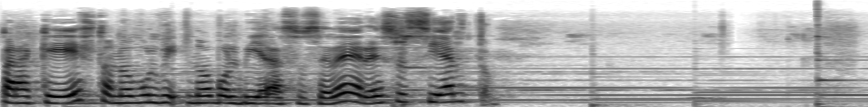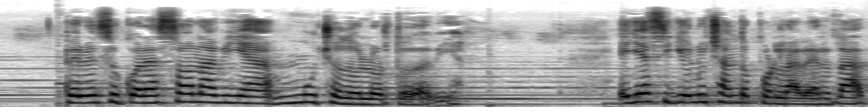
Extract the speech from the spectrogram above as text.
para que esto no, volviera a suceder, eso es cierto. pero en su corazón había mucho dolor todavía. Ella siguió luchando por la verdad,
